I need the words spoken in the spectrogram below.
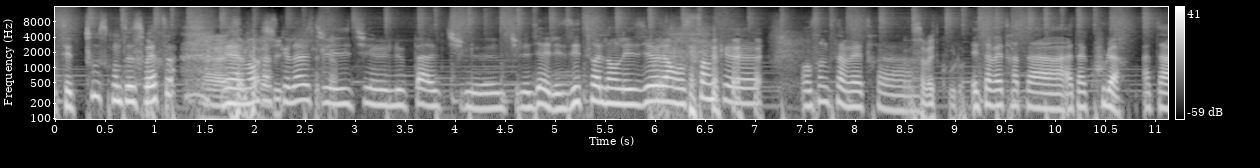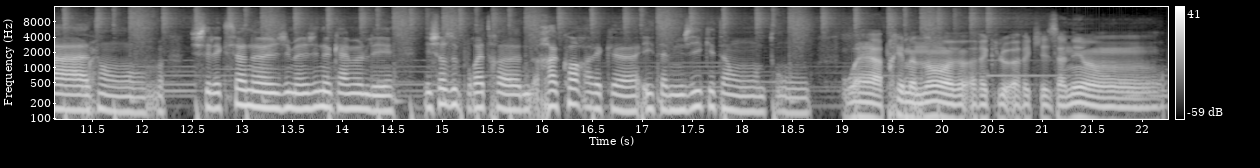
c'est tout ce qu'on te souhaite, réellement, parce que là, tu, tu, le, tu, le, tu le dis avec les étoiles dans les yeux, là, on sent que, on sent que ça va être. Euh, ça va être cool. Et ça va être à ta, à ta couleur, à ta, ton, tu sélectionnes, euh, j'imagine, quand même les, les, choses pour être euh, raccord avec euh, et ta musique et ton, ton... Ouais, après maintenant, avec, le, avec les années, on,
